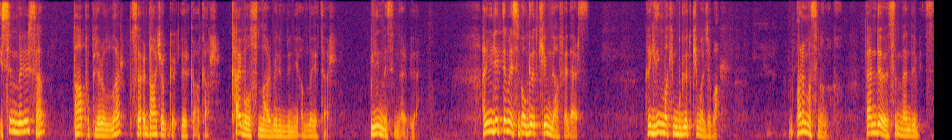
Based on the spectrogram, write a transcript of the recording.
İsim verirsem daha popüler olurlar. Bu sefer daha çok gökleri kalkar. Kaybolsunlar benim dünyamda yeter. Bilinmesinler bile. Hani millet demesin o göt kimdi affedersin. Hani gideyim bakayım bu göt kim acaba? Aramasın onu. Ben de ölsün, ben de bitsin.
